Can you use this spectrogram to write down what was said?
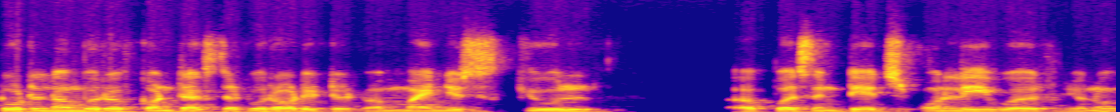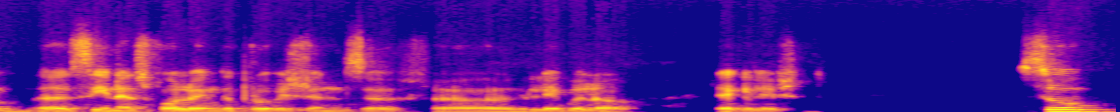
total number of contracts that were audited, a minuscule a percentage only were you know uh, seen as following the provisions of uh, labor law so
